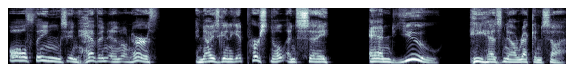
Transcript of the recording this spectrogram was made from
all things in heaven and on earth. And now he's going to get personal and say, and you he has now reconciled.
